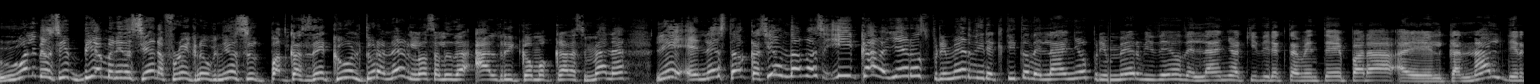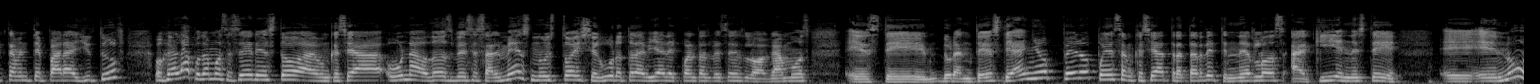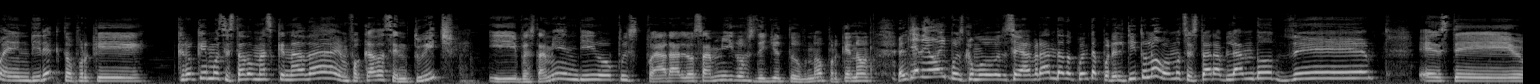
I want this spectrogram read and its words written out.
Hola amigos y bienvenidos sean a Freak Noob News, su podcast de cultura nerd. Los saluda Alri como cada semana. Y en esta ocasión, damas y caballeros, primer directito del año, primer video del año aquí directamente para el canal, directamente para YouTube. Ojalá podamos hacer esto, aunque sea una o dos veces al mes. No estoy seguro todavía de cuántas veces lo hagamos este durante este año, pero pues aunque sea tratar de tenerlos aquí en este eh, eh, no, en directo, porque creo que hemos estado más que nada enfocados en Twitch y pues también digo pues para los amigos de YouTube, ¿no? ¿Por qué no? El día de hoy pues como se habrán dado cuenta por el título vamos a estar hablando de este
